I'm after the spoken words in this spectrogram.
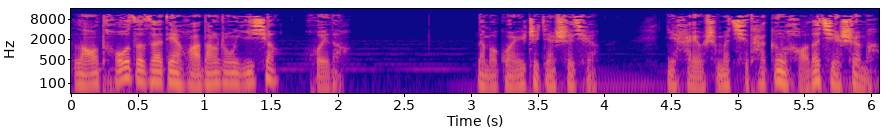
老头子在电话当中一笑，回道：“那么关于这件事情。”你还有什么其他更好的解释吗？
